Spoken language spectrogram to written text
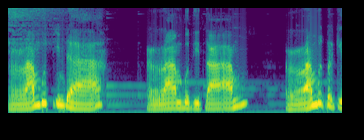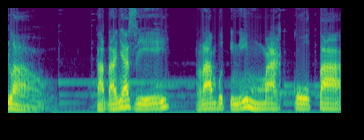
Rambut indah, rambut hitam, rambut berkilau. Katanya sih, rambut ini mahkota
